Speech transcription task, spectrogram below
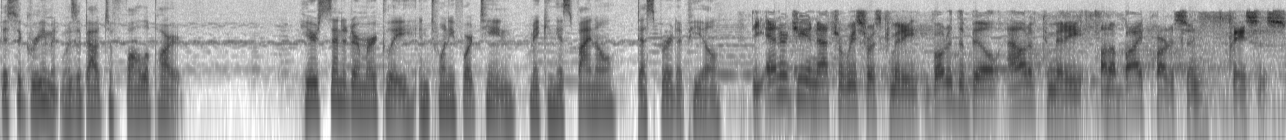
this agreement was about to fall apart. Here's Senator Merkley in 2014 making his final, desperate appeal. The Energy and Natural Resource Committee voted the bill out of committee on a bipartisan basis.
